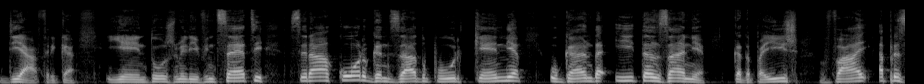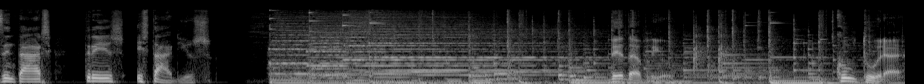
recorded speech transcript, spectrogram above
de África. E em 2027 será co-organizado por Quênia, Uganda e Tanzânia. Cada país vai apresentar três estádios. DW Cultura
